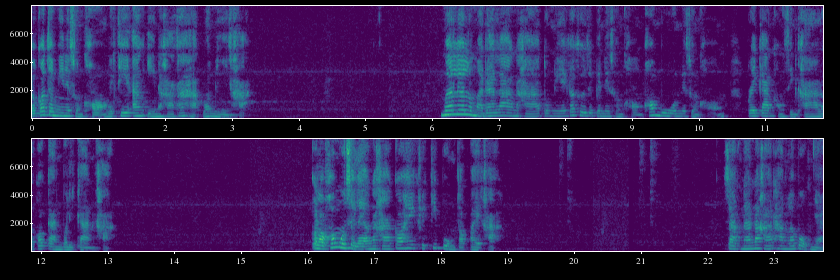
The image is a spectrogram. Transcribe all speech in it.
แล้วก็จะมีในส่วนของเลขที่อ้างอิงนะคะ ถ้าหากว่ามีค่ะ เมื่อเลื่อนลงมาด้านล่างนะคะ ตรงนี้ก็คือจะเป็นในส่วนของข้อมูลในส่วนของบริการของสินค้าแล้วก็การบริการค่ะกรอกข้อมูลเสร็จแล้วนะคะ ก็ให้คลิกที่ปุ่มต่อไปค่ะจากนั้นนะคะทางระบบเนี่ย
